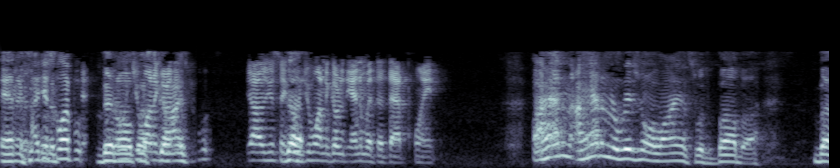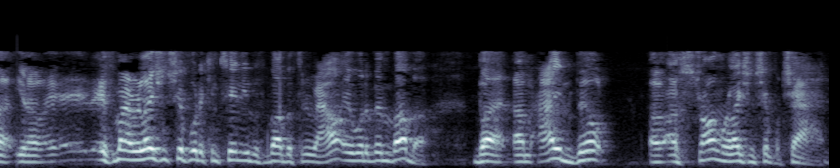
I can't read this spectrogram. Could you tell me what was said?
And if I just love. been all those want to go? guys. To, yeah, I was gonna say, who would you want to go to the end with at that point? I had an I had an original alliance with Bubba, but you know, if my relationship would have continued with Bubba throughout, it would have been Bubba. But um, I had built a, a strong relationship with Chad,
